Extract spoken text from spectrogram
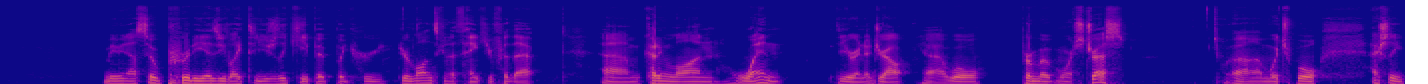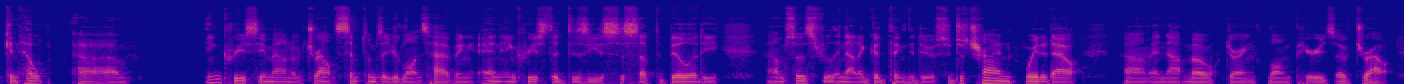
maybe not so pretty as you like to usually keep it, but your your lawn's going to thank you for that. Um, cutting lawn when you're in a drought uh, will promote more stress, um, which will actually can help um, increase the amount of drought symptoms that your lawn's having and increase the disease susceptibility. Um, so it's really not a good thing to do. So just try and wait it out um, and not mow during long periods of drought.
